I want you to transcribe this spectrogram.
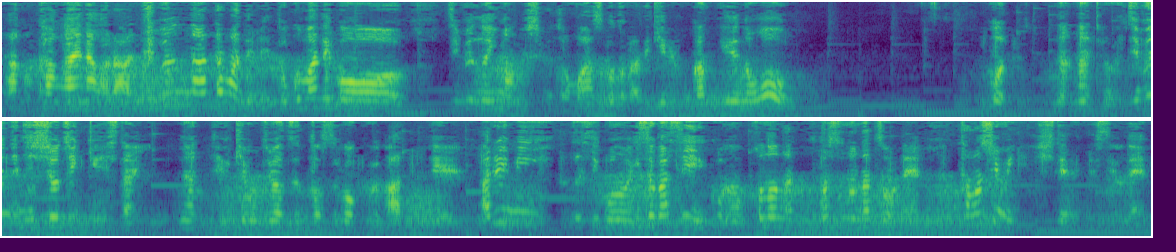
あの、考えながら、自分の頭でね、どこまでこう、自分の今の仕事を回すことができるのかっていうのを、こう、ななんていうの、自分で実証実験したいなっていう気持ちはずっとすごくあって、ある意味、私この忙しい、この、この今年の夏をね、楽しみにしてるんですよね。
